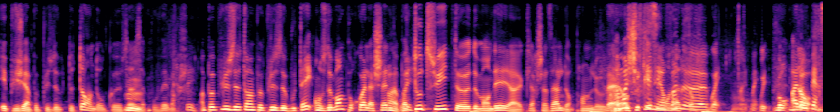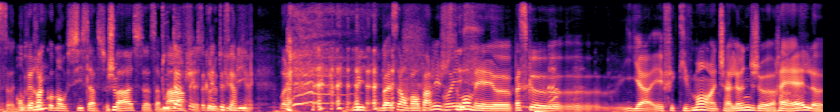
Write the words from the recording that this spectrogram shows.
et puis j'ai un peu plus de, temps, donc euh, ça, hmm. ça, pouvait marcher. Un peu plus de temps, un peu plus de bouteilles. On se demande pourquoi la chaîne ah, n'a pas tout de suite euh, demandé à Claire Chazal de reprendre le bah, Moi, je que c'est une bonne... Euh, ouais, ouais, Oui. Bon, alors, personne. On verra comment aussi ça se passe, ça tout marche. Est-ce que le te faire virer. Voilà. oui, bah ça, on va en parler justement, mais euh, parce que euh, il y a effectivement un challenge réel euh,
